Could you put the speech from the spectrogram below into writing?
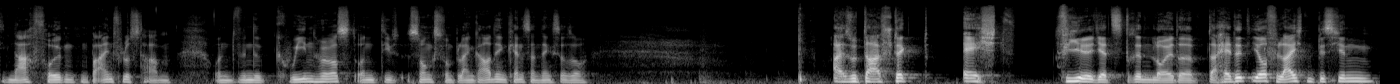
die nachfolgenden beeinflusst haben. Und wenn du Queen hörst und die Songs von Blind Guardian kennst, dann denkst du so, also da steckt echt viel jetzt drin, Leute. Da hättet ihr vielleicht ein bisschen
